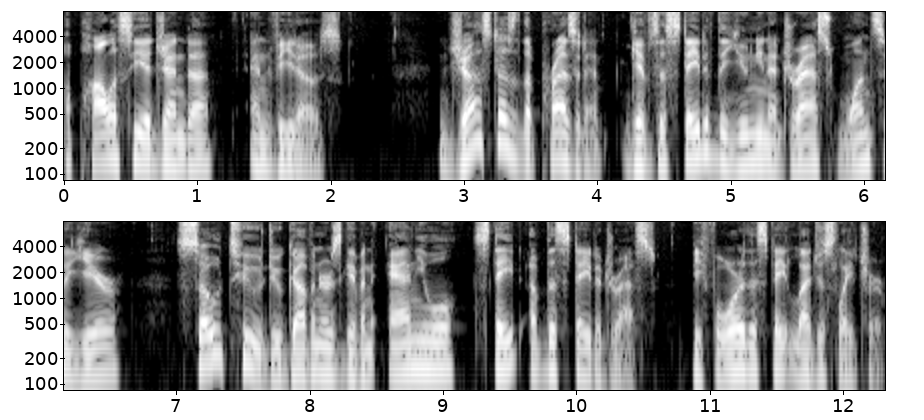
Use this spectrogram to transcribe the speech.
a policy agenda, and vetoes. Just as the president gives a State of the Union address once a year, so too do governors give an annual State of the State address before the state legislature.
